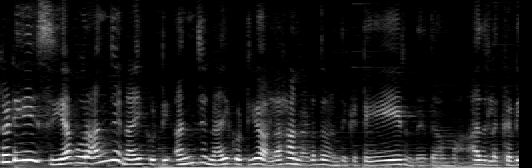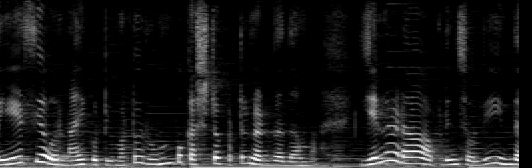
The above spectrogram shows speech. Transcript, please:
கடைசியாக ஒரு அஞ்சு நாய்க்குட்டி அஞ்சு நாய்க்குட்டியும் அழகாக நடந்து வந்துக்கிட்டே இருந்ததாம்மா. அதில் கடைசியாக ஒரு நாய்க்குட்டி மட்டும் ரொம்ப கஷ்டப்பட்டு நடந்ததாம்மா. என்னடா அப்படின்னு சொல்லி இந்த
